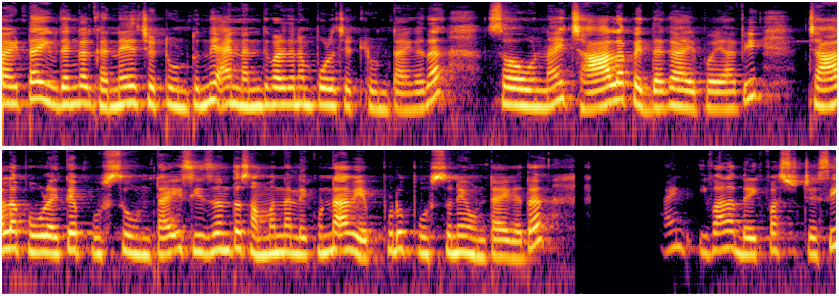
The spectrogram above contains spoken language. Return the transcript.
బయట ఈ విధంగా గన్నేరు చెట్టు ఉంటుంది. అండ్ నందివర్ధనం పూల చెట్లు ఉంటాయి కదా. సో ఉన్నాయి. చాలా పెద్దగా అయిపోయాయి చాలా పూలు అయితే పూస్తూ ఉంటాయి. సీజన్తో సంబంధం లేకుండా అవి ఎప్పుడూ పూస్తూనే ఉంటాయి కదా. అండ్ ఇవాళ బ్రేక్ఫాస్ట్ వచ్చేసి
